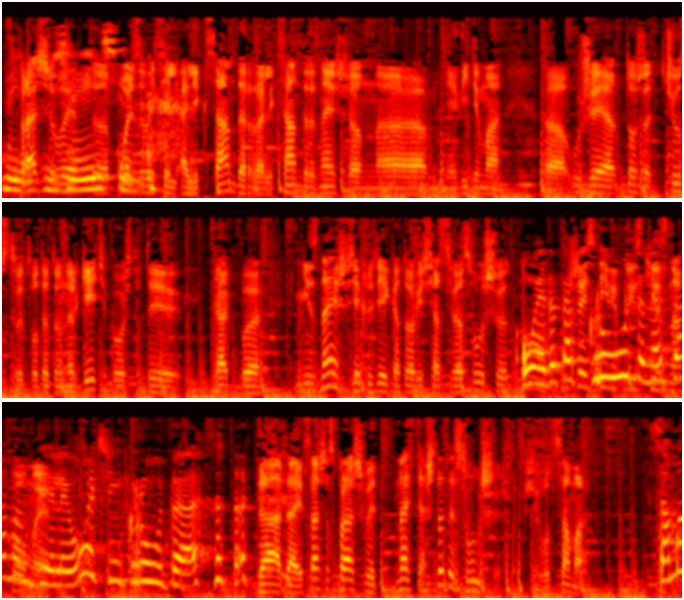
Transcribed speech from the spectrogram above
Ну, Спрашивает э, пользователь Александр. Александр, знаешь, он, э, видимо, э, уже тоже чувствует вот эту энергетику, что ты как бы не знаешь всех людей, которые сейчас тебя слушают, Ой, это так уже с ними круто, близкие на самом знакомые. деле, очень круто. Да, да, и Саша спрашивает, Настя, а что ты слушаешь вообще, вот сама? Сама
